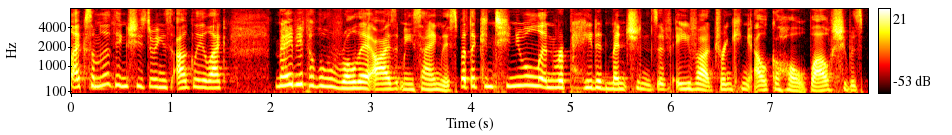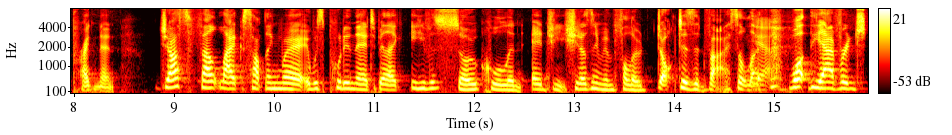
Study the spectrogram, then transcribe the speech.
Like, some of the things she's doing is ugly. Like, maybe people will roll their eyes at me saying this, but the continual and repeated mentions of Eva drinking alcohol while she was pregnant just felt like something where it was put in there to be like Eva's so cool and edgy. She doesn't even follow doctor's advice or like Yeah. what the average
